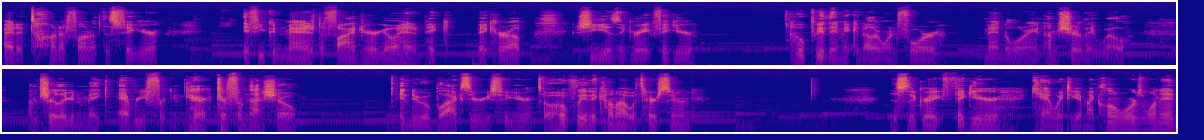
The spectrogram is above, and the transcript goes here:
I had a ton of fun with this figure. If you can manage to find her, go ahead and pick pick her up. She is a great figure. Hopefully they make another one for Mandalorian. I'm sure they will. I'm sure they're to make every freaking character from that show into a Black Series figure. So hopefully they come out with her soon. This is a great figure. Can't wait to get my Clone Wars one in.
